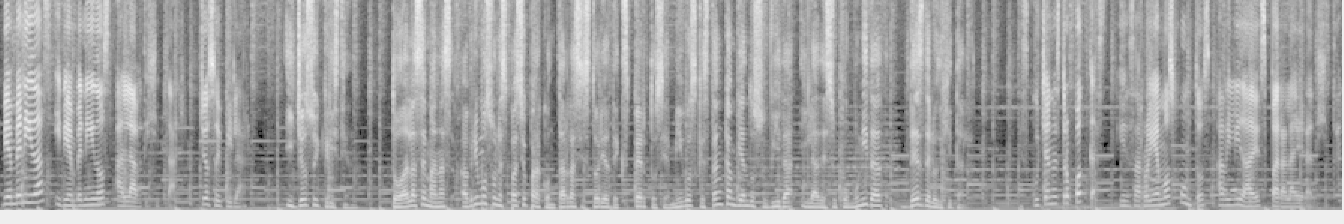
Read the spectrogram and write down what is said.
Bienvenidas y bienvenidos a Lab Digital. Yo soy Pilar. Y yo soy Cristian. Todas las semanas abrimos un espacio para contar las historias de expertos y amigos que están cambiando su vida y la de su comunidad desde lo digital. Escucha nuestro podcast y desarrollemos juntos habilidades para la era digital.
